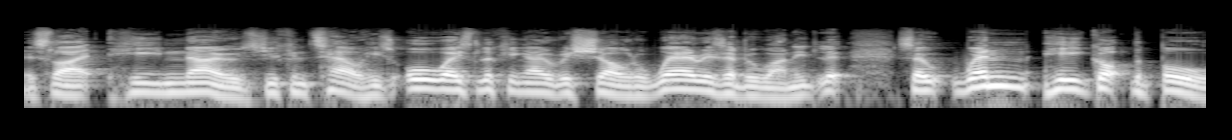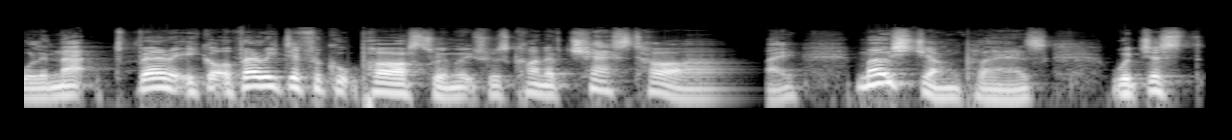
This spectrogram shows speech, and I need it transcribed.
It's like he knows. You can tell he's always looking over his shoulder. Where is everyone? He, so when he got the ball in that very, he got a very difficult pass to him, which was kind of chest high. Most young players would just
